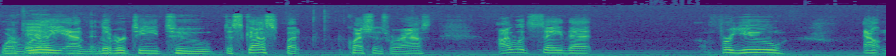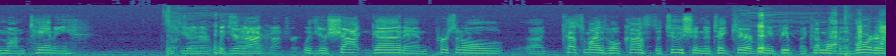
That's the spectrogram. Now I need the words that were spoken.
we're Okay, really yeah. at liberty to discuss, but questions were asked. I would say that for you out in Montana with your with your with your shotgun and personal uh, customizable constitution to take care of any people that come over the border.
